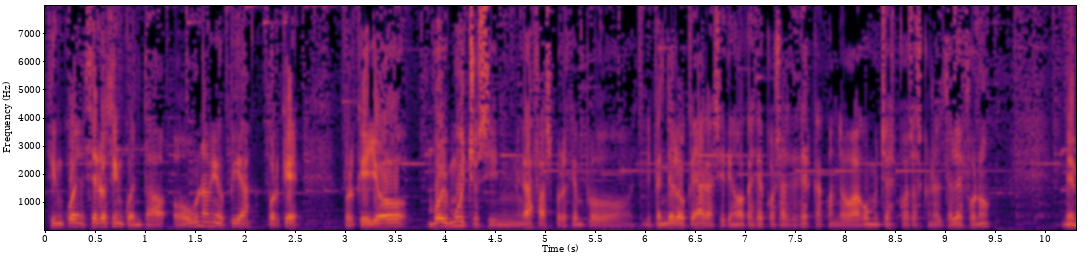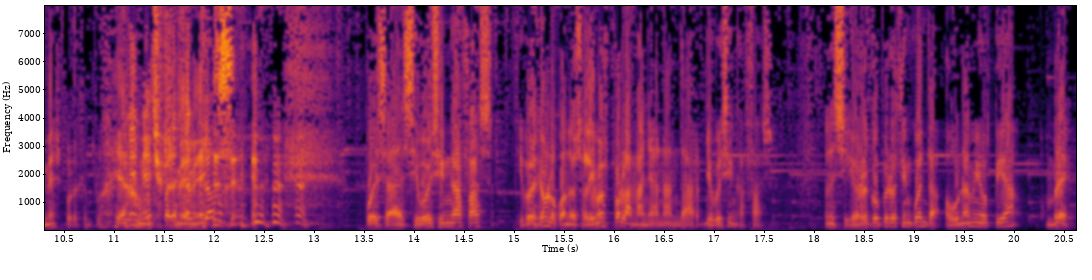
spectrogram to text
50 0,50 o una miopía, ¿por qué? Porque yo voy mucho sin gafas, por ejemplo, depende de lo que haga, si tengo que hacer cosas de cerca, cuando hago muchas cosas con el teléfono, memes, por ejemplo, y hago Memes, muchos memes. Pues eh, si voy sin gafas, y por ejemplo cuando salimos por la mañana a andar, yo voy sin gafas. Entonces si yo recupero 50 o una miopía, hombre,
